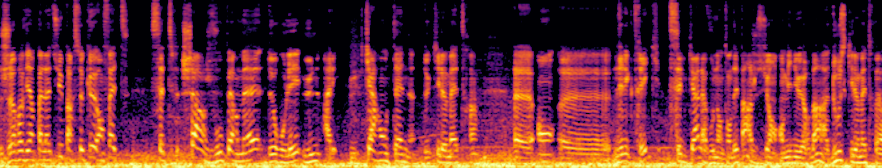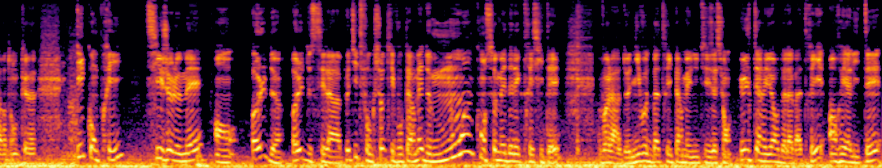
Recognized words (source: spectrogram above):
je reviens pas là-dessus parce que en fait, cette charge vous permet de rouler une, allez, quarantaine de kilomètres euh, en euh, électrique. C'est le cas là, vous n'entendez pas. Je suis en, milieu urbain à 12 km heure, donc euh, y compris si je le mets en hold. Hold, c'est la petite fonction qui vous permet de moins consommer d'électricité. Voilà, de niveau de batterie permet une utilisation ultérieure de la batterie. En réalité,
